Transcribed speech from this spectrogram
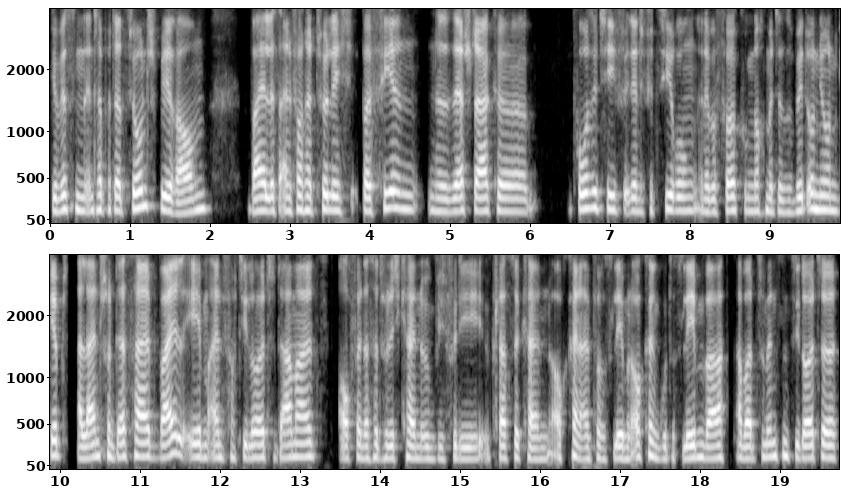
gewissen Interpretationsspielraum, weil es einfach natürlich bei vielen eine sehr starke positive Identifizierung in der Bevölkerung noch mit der Sowjetunion gibt. Allein schon deshalb, weil eben einfach die Leute damals, auch wenn das natürlich kein irgendwie für die Klasse kein, auch kein einfaches Leben und auch kein gutes Leben war, aber zumindest die Leute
